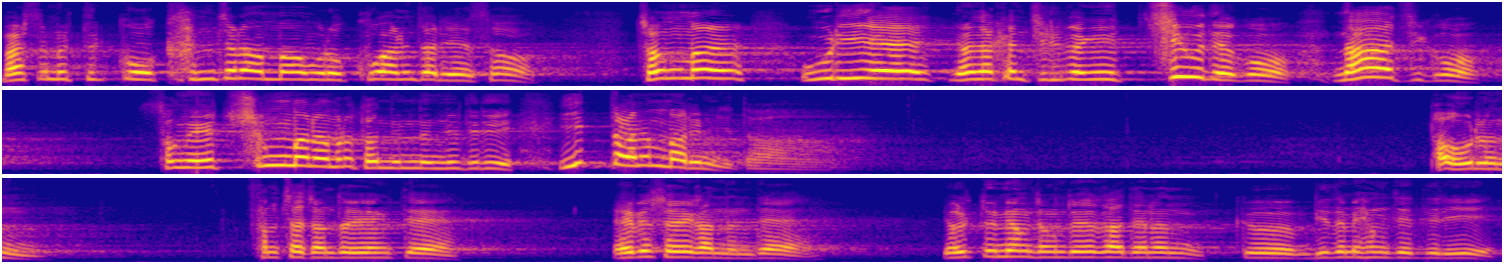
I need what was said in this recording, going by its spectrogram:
말씀을 듣고 간절한 마음으로 구하는 자리에서 정말 우리의 연약한 질병이 치유되고 나아지고 성령의 충만함으로 덧입는 일들이 있다는 말입니다. 바울은 3차 전도 여행 때 에베소에 갔는데 12명 정도가 되는 그 믿음의 형제들이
